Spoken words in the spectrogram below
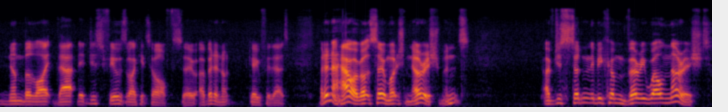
number like that, it just feels like it's off. So I better not go for that. I don't know how I got so much nourishment. I've just suddenly become very well nourished.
